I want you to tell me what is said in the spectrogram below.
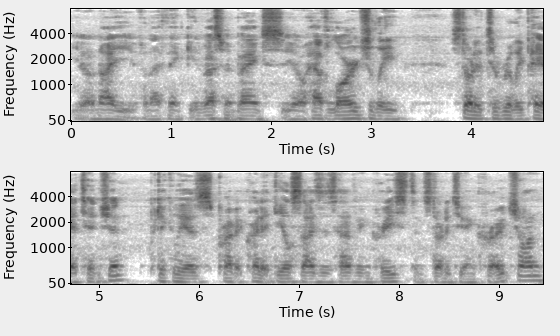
you know, naive. And I think investment banks, you know, have largely started to really pay attention, particularly as private credit deal sizes have increased and started to encroach on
